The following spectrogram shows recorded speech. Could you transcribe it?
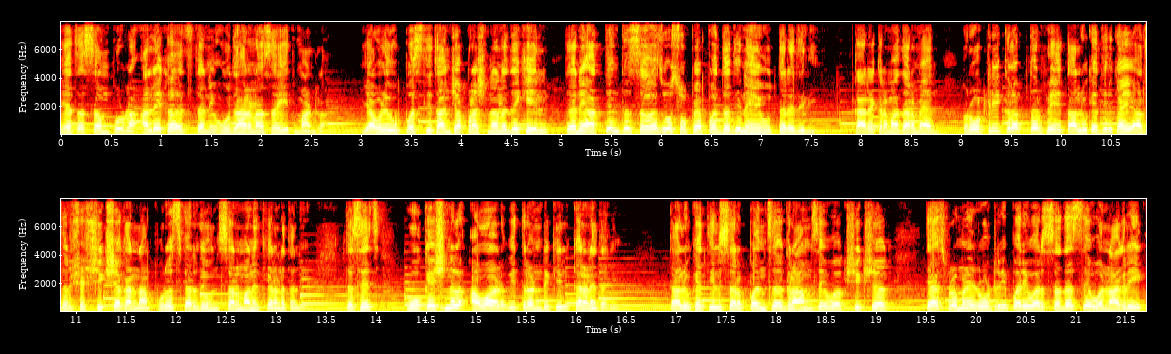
याचा संपूर्ण आलेखच त्यांनी उदाहरणासहित मांडला. यावेळी उपस्थितांच्या प्रश्नांना देखील त्यांनी अत्यंत सहज व सोप्या पद्धतीने उत्तरे दिली. कार्यक्रमादरम्यान रोटरी क्लबतर्फे तालुक्यातील काही आदर्श शिक्षकांना पुरस्कार देऊन सन्मानित करण्यात आले. तसेच व्होकेशनल अवॉर्ड वितरण देखील करण्यात आले. तालुक्यातील सरपंच ग्रामसेवक शिक्षक त्याचप्रमाणे रोटरी परिवार सदस्य व नागरिक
